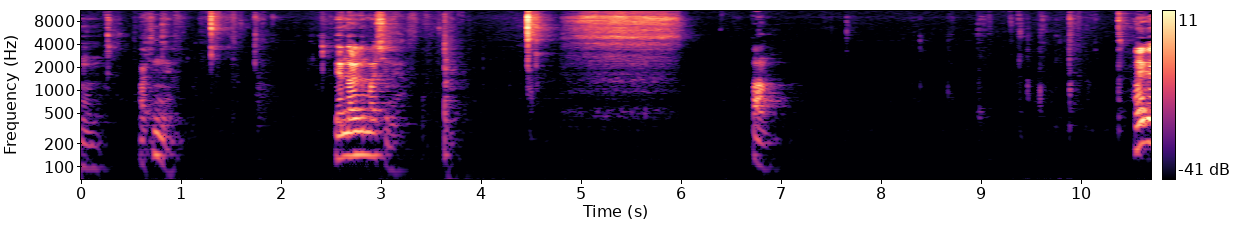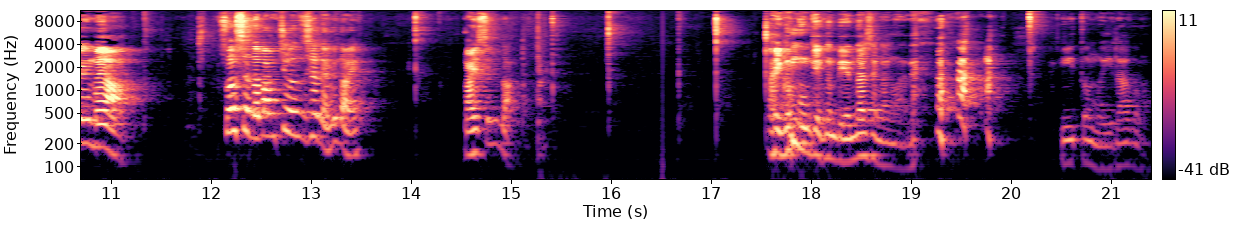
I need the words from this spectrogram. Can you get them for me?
음, 맛있네. 그 맛이네. 빵. 아, 이게 뭐야? 소스에다 빵 찍어 드셔야 됩니다. 맛있습니다. 아, 이건 뭔게 근데 옛날 생각나네. 이또뭐 일하고.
